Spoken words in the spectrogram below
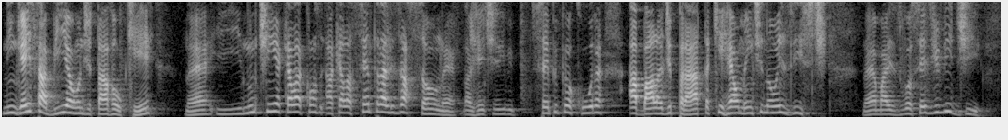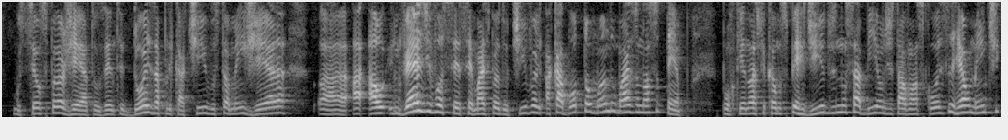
ninguém sabia onde estava o quê, né? E não tinha aquela, aquela centralização, né? A gente sempre procura a bala de prata que realmente não existe né? Mas você dividir os seus projetos entre dois aplicativos também gera, ao invés de você ser mais produtivo, acabou tomando mais o nosso tempo, porque nós ficamos perdidos e não sabíamos onde estavam as coisas e realmente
